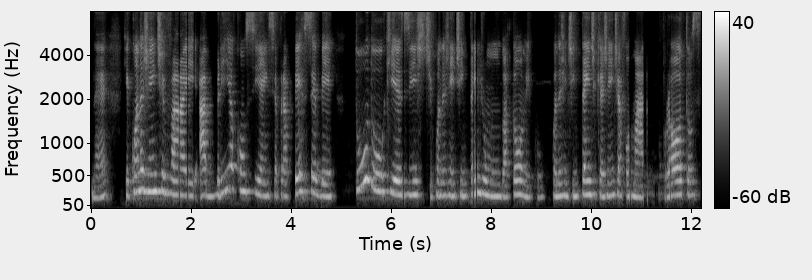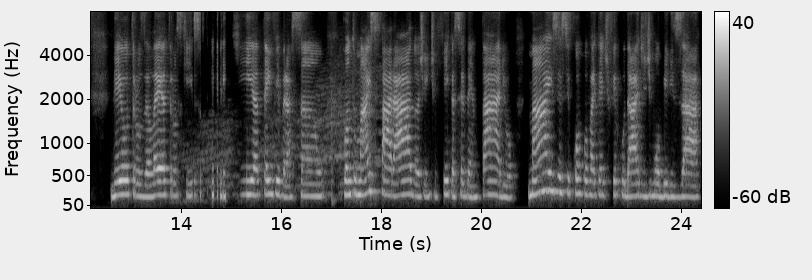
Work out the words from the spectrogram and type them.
né? Que quando a gente vai abrir a consciência para perceber tudo o que existe quando a gente entende um mundo atômico, quando a gente entende que a gente é formado prótons, nêutrons, elétrons, que isso tem energia, tem vibração. Quanto mais parado a gente fica, sedentário, mais esse corpo vai ter dificuldade de mobilizar,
